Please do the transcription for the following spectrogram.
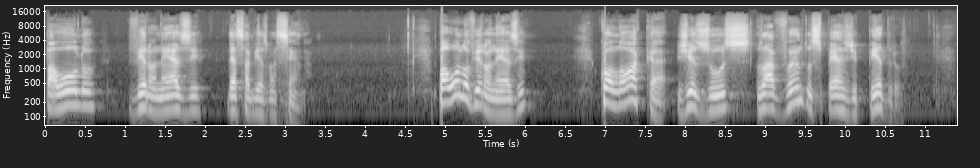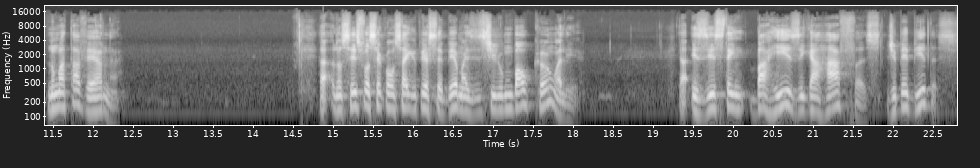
Paolo Veronese, dessa mesma cena. Paolo Veronese coloca Jesus lavando os pés de Pedro numa taverna. Ah, não sei se você consegue perceber, mas existe um balcão ali. Ah, existem barris e garrafas de bebidas.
